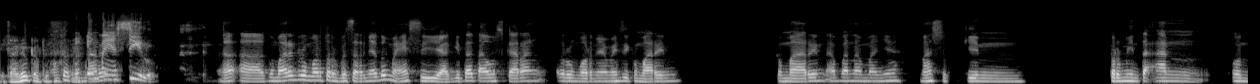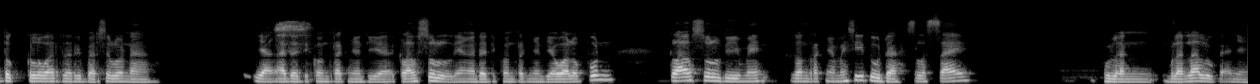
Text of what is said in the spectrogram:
Misalnya udah besar Itu Kemarin- Messi loh. Heeh, kemarin rumor terbesarnya tuh Messi ya kita tahu sekarang rumornya Messi kemarin kemarin apa namanya masukin permintaan untuk keluar dari Barcelona yang ada di kontraknya dia, klausul yang ada di kontraknya dia. Walaupun klausul di Me- kontraknya Messi itu udah selesai bulan bulan lalu kayaknya.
